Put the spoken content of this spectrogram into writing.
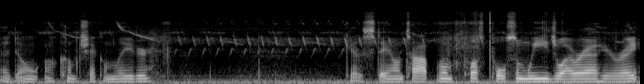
I don't. I'll come check them later. Gotta stay on top of them. Plus pull some weeds while we're out here, right?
